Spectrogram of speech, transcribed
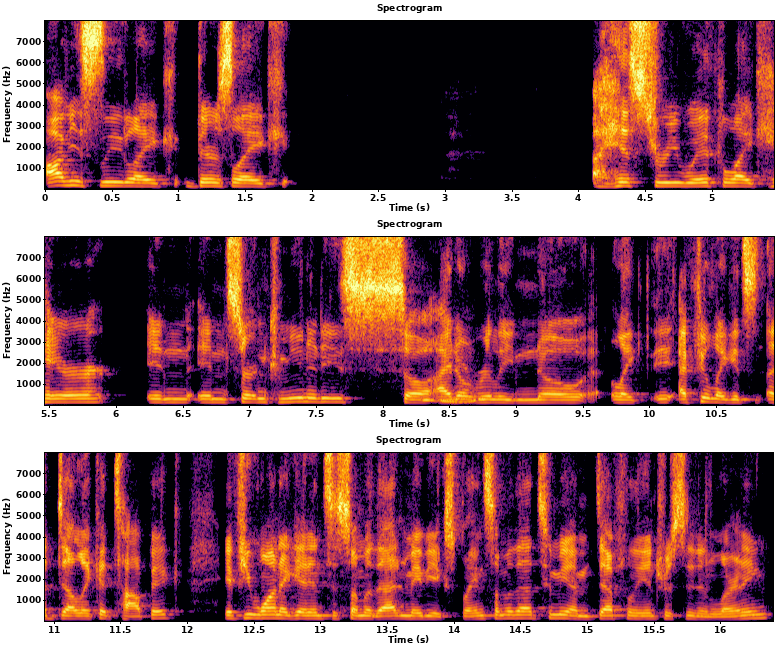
obviously, like, there's like a history with like hair in in certain communities so mm-hmm. i don't mm-hmm. really know like i feel like it's a delicate topic if you want to get into some of that and maybe explain some of that to me i'm definitely interested in learning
